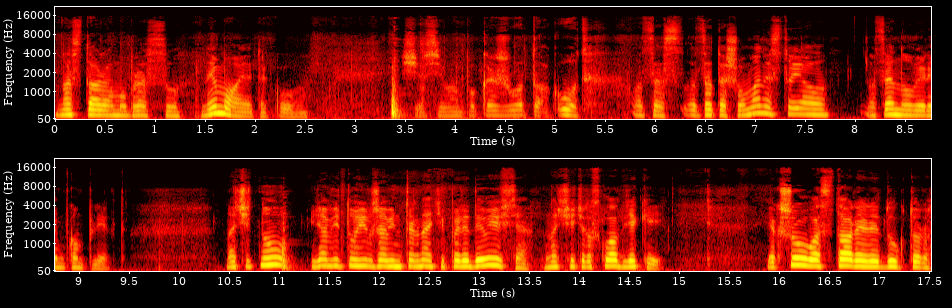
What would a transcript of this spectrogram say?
на старому образцу немає такого. Зараз я вам покажу отак. От. Оце, оце те, що в мене стояло. Оце новий ремкомплект. Значить, ну, я відтоді вже в інтернеті передивився. Значить, розклад який. Якщо у вас старий редуктор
